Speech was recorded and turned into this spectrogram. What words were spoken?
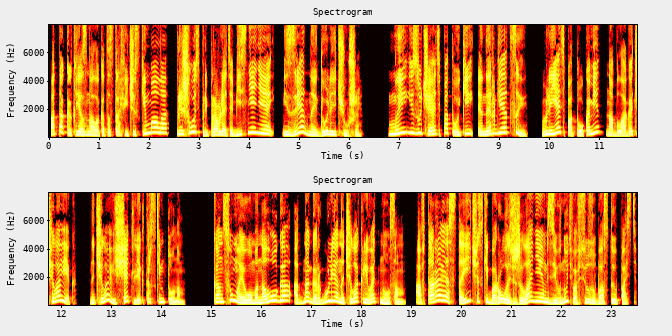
А так как я знала катастрофически мало, пришлось приправлять объяснения изрядной долей чуши. Мы изучать потоки энергии ЦИ, влиять потоками на благо человек, начала вещать лекторским тоном. К концу моего монолога одна горгулья начала клевать носом, а вторая стоически боролась с желанием зевнуть во всю зубастую пасть.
